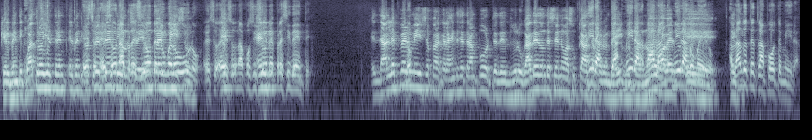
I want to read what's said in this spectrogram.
que el 24 y el, 30, el 24 eso, y el 31 Eso es una presión del número uno, eso, es una posición del presidente. Darle permiso para que la gente se transporte de su lugar de donde se no a su casa, pero en vehículo. Mira, no hablando, mira eh, Romero, hablando de este transporte, mira,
